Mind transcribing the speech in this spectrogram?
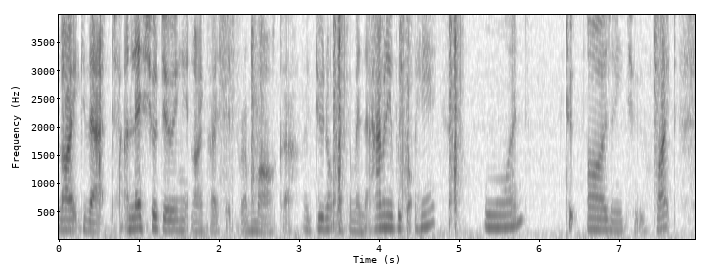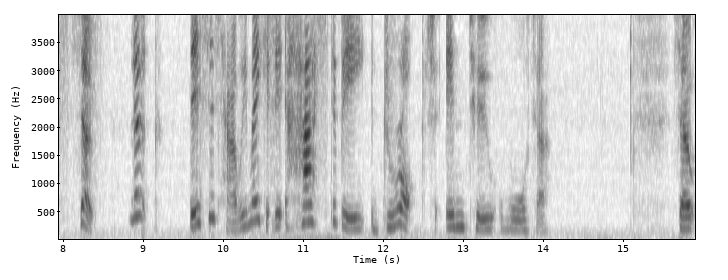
like that, unless you're doing it, like I said, for a marker. I do not recommend that. How many have we got here? One, two, oh, there's only two, right? So, look, this is how we make it. It has to be dropped into water. So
